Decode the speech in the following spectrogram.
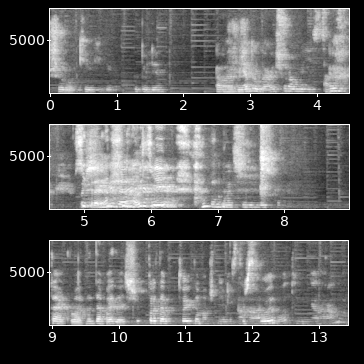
широкий гобелен? А, у меня другая еще рама есть. А. Хитрая. Да. Окей. Побольше немножко. Так, ладно, давай дальше. Про твою домашнюю мастерскую. Ага, вот у меня рама.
